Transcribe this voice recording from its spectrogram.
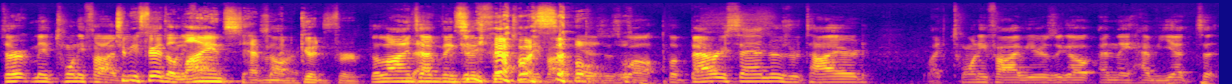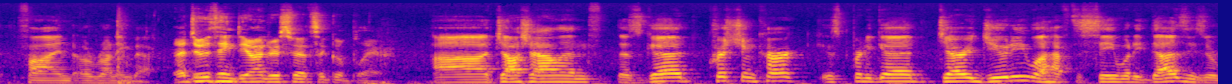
Thir- maybe twenty five. To be fair, the Lions haven't been good for The Lions that. haven't been good for Yeah, twenty five so- years as well. But Barry Sanders retired like twenty five years ago, and they have yet to find a running back. I do think D'Andre Swift's a good player. Uh, Josh Allen, that's good. Christian Kirk is pretty good. Jerry Jeudy, we'll have to see what he does. He's a,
